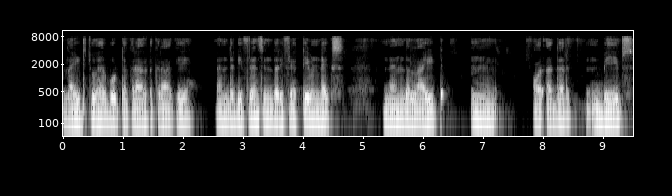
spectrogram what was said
लाइट जो है वो टकरा टकरा के and the difference in the refractive index then the light और अदर वेव्स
